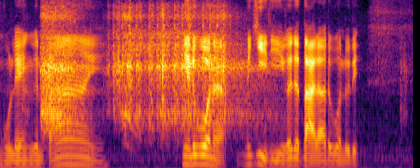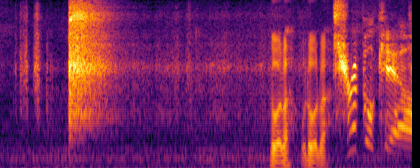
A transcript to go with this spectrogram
โหแรงเกินไป เนี่ยทุกคนอะไม่กี่ทีก็จะตายแล้วทุกคนดูดิ โดดปะกูโดดปะ Triple kill.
